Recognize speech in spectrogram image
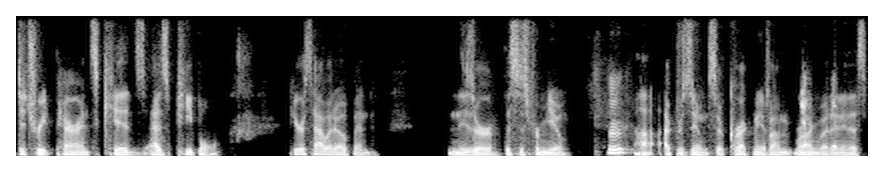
to Treat Parents, Kids as People. Here's how it opened. And these are, this is from you. Mm-hmm. Uh, I presume. So correct me if I'm wrong about any of this.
